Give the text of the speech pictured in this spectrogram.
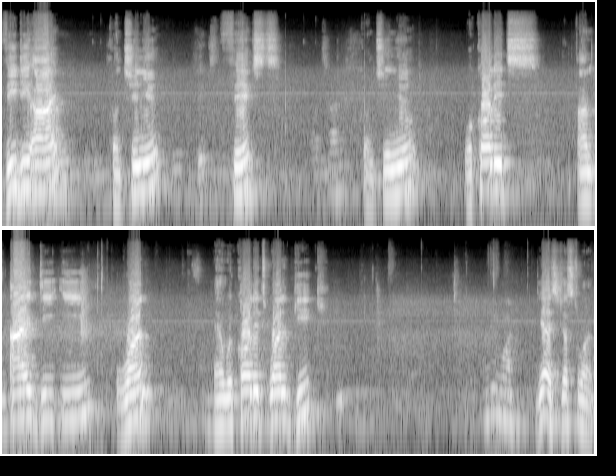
VDI, continue, fixed, continue. We'll call it an IDE one, and we call it one gig. Only one. Yes, just one.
